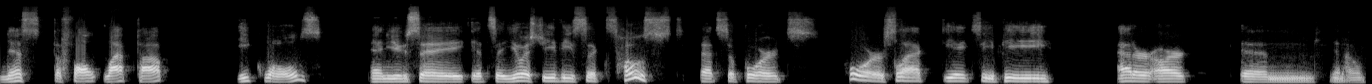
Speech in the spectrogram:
NIST default laptop equals and you say it's a USG v6 host that supports core, SLAAC, DHCP, Adder, Arc, and you know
